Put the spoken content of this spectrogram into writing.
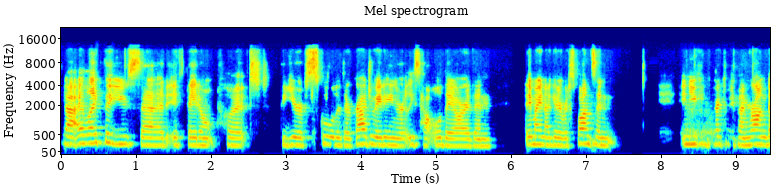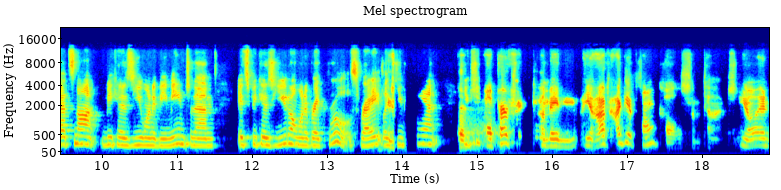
Yeah, I like that you said if they don't put the year of school that they're graduating or at least how old they are, then they might not get a response. And and you can correct me if I'm wrong, that's not because you want to be mean to them. It's because you don't want to break rules, right? Like you can't. Oh, perfect. I mean, you know, I, I get phone calls sometimes, you know, and,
